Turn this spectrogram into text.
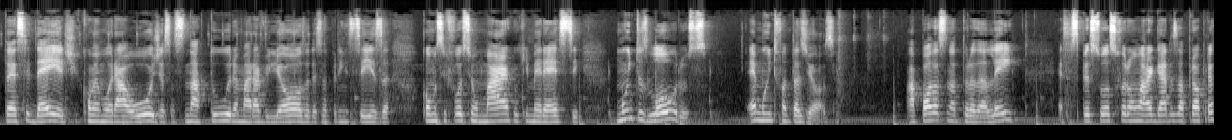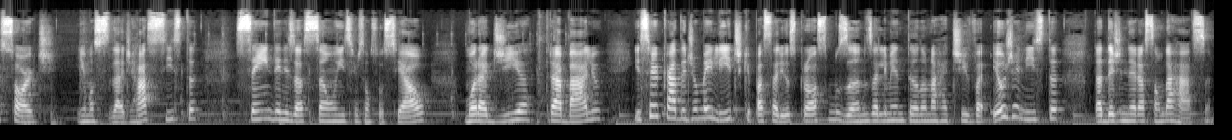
Então, essa ideia de comemorar hoje essa assinatura maravilhosa dessa princesa como se fosse um marco que merece muitos louros é muito fantasiosa. Após a assinatura da lei, essas pessoas foram largadas à própria sorte, em uma sociedade racista, sem indenização e inserção social, moradia, trabalho e cercada de uma elite que passaria os próximos anos alimentando a narrativa eugenista da degeneração da raça.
